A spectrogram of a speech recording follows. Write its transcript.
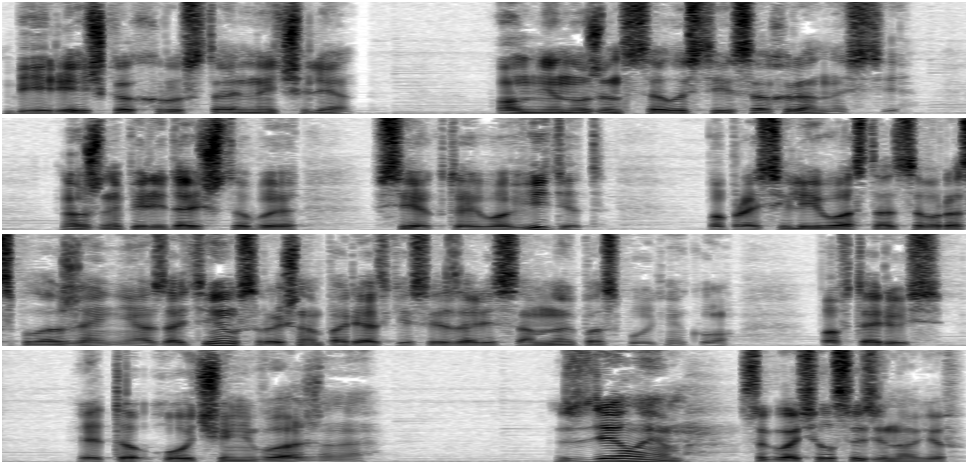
Беречь как хрустальный член. Он мне нужен в целости и сохранности. Нужно передать, чтобы все, кто его видит, попросили его остаться в расположении, а затем в срочном порядке связались со мной по спутнику. Повторюсь, это очень важно. «Сделаем», — согласился Зиновьев.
